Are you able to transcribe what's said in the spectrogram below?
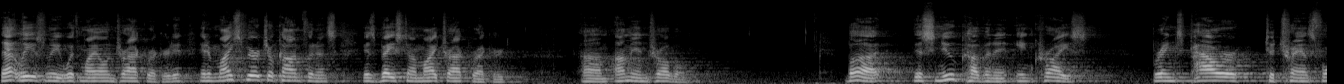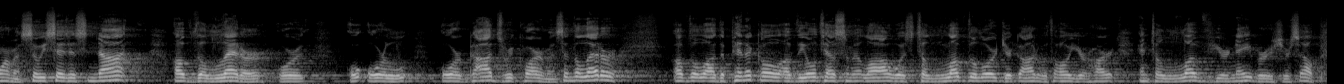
That leaves me with my own track record. And if my spiritual confidence is based on my track record, um, I'm in trouble. But this new covenant in Christ brings power to transform us. So he says it's not of the letter or, or, or, or God's requirements. And the letter of the law, the pinnacle of the Old Testament law was to love the Lord your God with all your heart and to love your neighbor as yourself.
